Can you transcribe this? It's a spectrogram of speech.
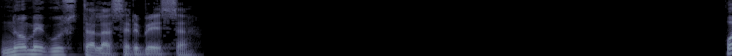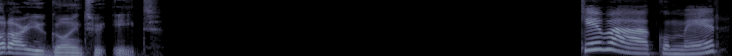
No me gusta la cerveza. What are you going to eat? ¿Qué va a comer?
